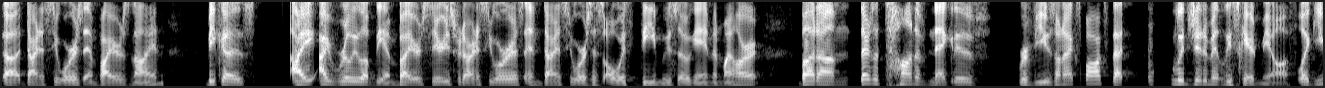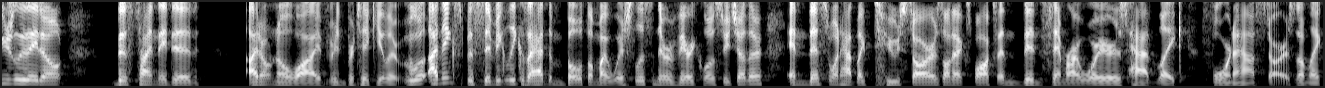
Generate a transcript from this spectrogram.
uh, Dynasty Warriors Empires nine, because I I really love the Empire series for Dynasty Warriors, and Dynasty Warriors is always the Muso game in my heart. But um, there's a ton of negative reviews on Xbox that legitimately scared me off. Like usually they don't. This time they did. I don't know why in particular. Well, I think specifically because I had them both on my wish list and they were very close to each other. And this one had like two stars on Xbox, and then Samurai Warriors had like four and a half stars. And I'm like,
